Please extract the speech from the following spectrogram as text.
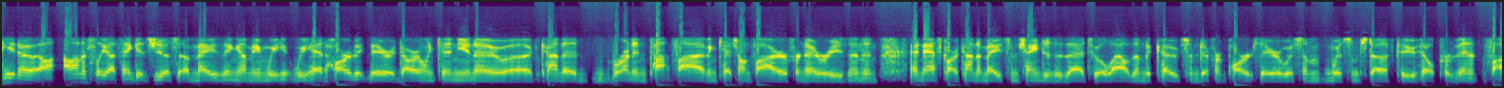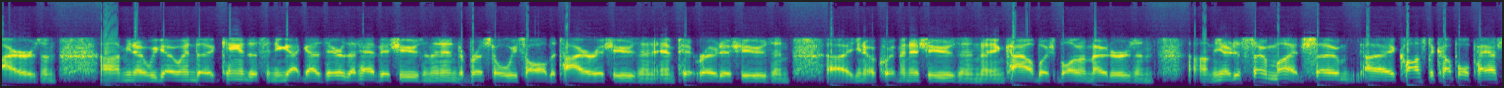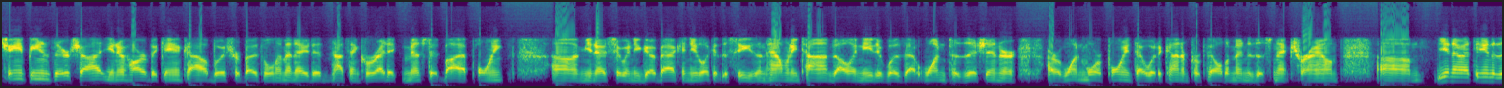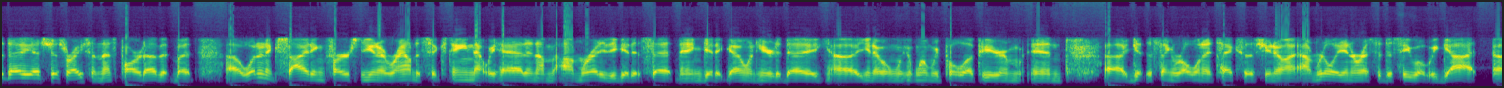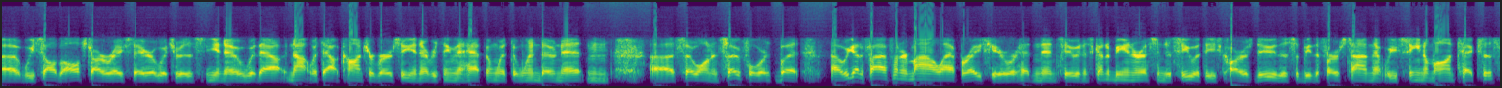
you know, honestly, I think it's just amazing. I mean, we we had Harvick there at Darlington, you know, uh, kind of running top five and catch on fire for no reason, and and NASCAR kind of made some changes to that to allow them to coach some different parts there with some with some stuff to help prevent fires. And um, you know, we go into Kansas and you got guys there that have issues, and then into Bristol we saw the tire issues and, and pit road issues and uh, you know equipment issues and, and Kyle Busch blowing motors and um, you know just so much. So uh, it cost a couple past champions their shot. You know, Harvick and Kyle Busch were both eliminated. I think Reddick missed it by a point. Um, you know, so when you go back and you look at the season, how many times all he needed was that one position or or one more point that would have kind of propelled him into this next round. Um, you know, at the end of the day, it's just racing. That's part of it. But uh, what an exciting first, you know, round of 16 that we had, and I'm I'm ready to get it set and get it going here today. Uh, you know, when we when we pull up here and, and uh, get this thing rolling at Texas, you know, I, I'm really interested to see what we got. Uh, we saw the All Star race there, which was you know without not without controversy and everything that happened with the window net and uh, so on and so forth. But uh, we got a 500 mile lap race here we're heading into, and it's going to be interesting to see what these cars do. This will be the first time that we've seen them on Texas,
